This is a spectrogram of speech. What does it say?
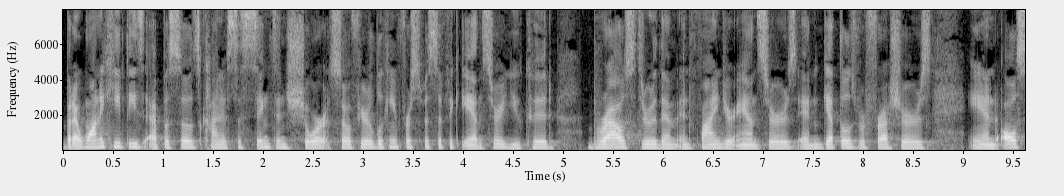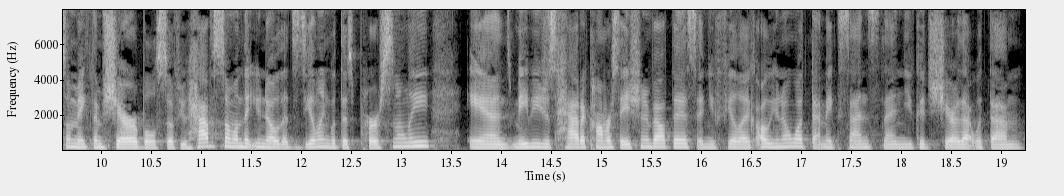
but I want to keep these episodes kind of succinct and short. So if you're looking for a specific answer, you could browse through them and find your answers and get those refreshers and also make them shareable. So if you have someone that you know that's dealing with this personally and maybe you just had a conversation about this and you feel like, oh, you know what, that makes sense, then you could share that with them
